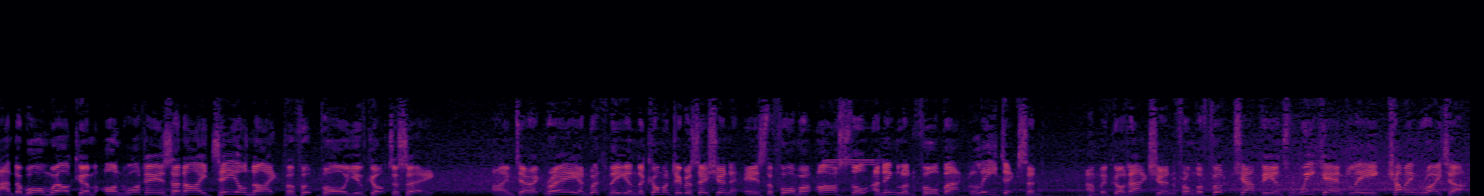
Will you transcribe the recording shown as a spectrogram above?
And a warm welcome on what is an ideal night for football, you've got to say. I'm Derek Ray, and with me in the commentary position is the former Arsenal and England fullback Lee Dixon. And we've got action from the FUT Champions Weekend League coming right up.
